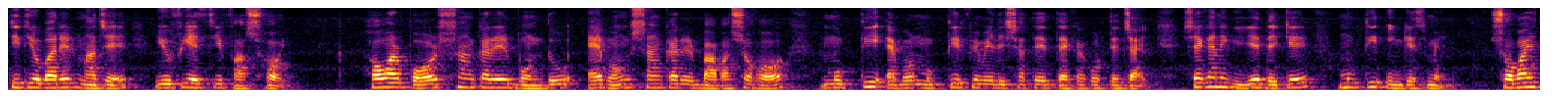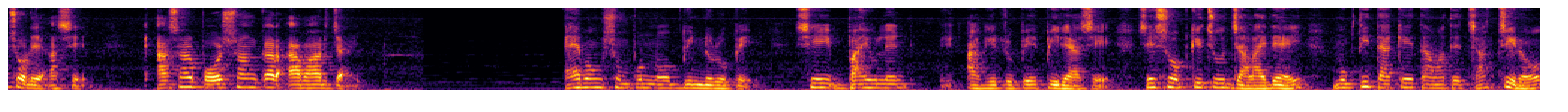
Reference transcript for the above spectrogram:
তৃতীয়বারের মাঝে ইউপিএসসি পাস হয়। হওয়ার পর শাঙ্কারের বন্ধু এবং শাঙ্কারের বাবা সহ মুক্তি এবং মুক্তির ফ্যামিলির সাথে দেখা করতে যায়। সেখানে গিয়ে দেখে মুক্তির এঙ্গেজমেন্ট সবাই চলে আসে। আসার পর শঙ্কর আবার যায়। এবং সম্পূর্ণ ভিন্ন রূপে। সেই ভায়োলেন্ট আগের রূপে ফিরে আসে। সে সব কিছু জ্বালায় দেয়। মুক্তি তাকে থামাতে চাচ্ছিল,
